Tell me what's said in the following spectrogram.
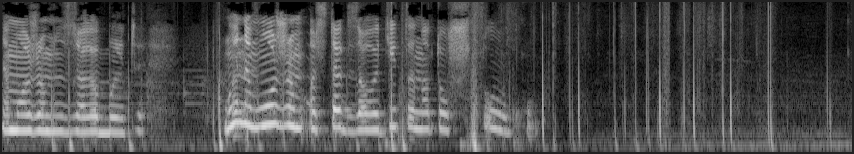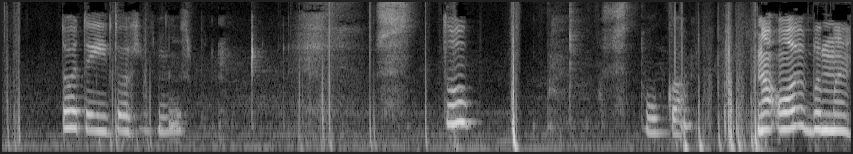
не можемо заробити? Ми не можемо ось так залетіти на ту штуку. Давайте її трохи вниз. Штук... Штука. На орби ми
